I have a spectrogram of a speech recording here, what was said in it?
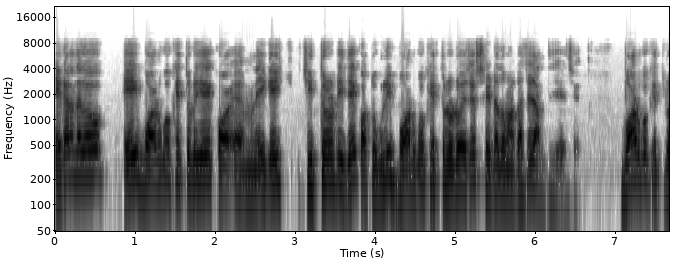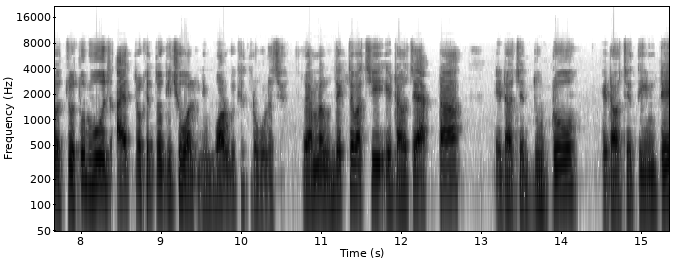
এখানে দেখো, এই বর্গক্ষেত্রটিতে ক- মানে এই চিত্রটিতে কতগুলি বর্গক্ষেত্র রয়েছে সেটা তোমার কাছে জানতে চেয়েছে। বর্গক্ষেত্র, চতুর্ভুজ আয়ত্রক্ষেত্র কিছু বলেনি, বর্গক্ষেত্র বলেছে। তো আমরা দেখতে পাচ্ছি এটা হচ্ছে একটা, এটা হচ্ছে দুটো, এটা হচ্ছে তিনটে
